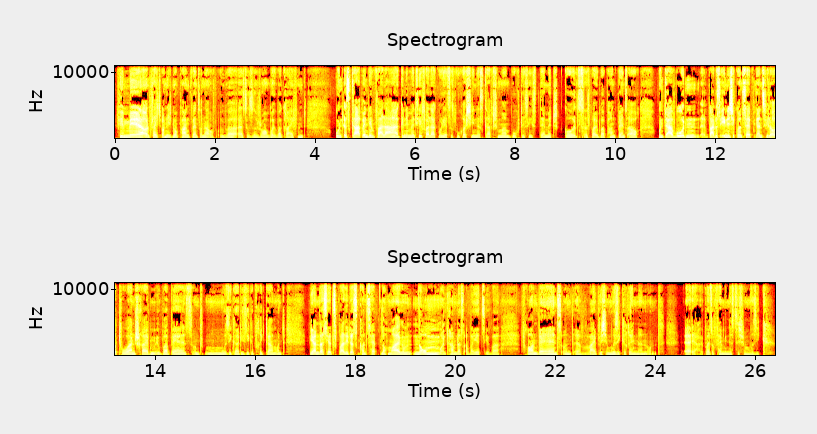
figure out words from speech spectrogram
viel mehr und vielleicht auch nicht nur Punkbands, sondern auch über, also so genreübergreifend. Und es gab in dem Verlag, in dem Verlag, wo jetzt das Buch erschienen ist, gab schon mal ein Buch, das hieß Damage Goods. Das war über Punkbands auch. Und da wurden, war das ähnliche Konzept. Ganz viele Autoren schreiben über Bands und Musiker, die sie geprägt haben. Und wir haben das jetzt quasi das Konzept nochmal genommen und haben das aber jetzt über Frauenbands und äh, weibliche Musikerinnen und äh, ja, über so feministische Musik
